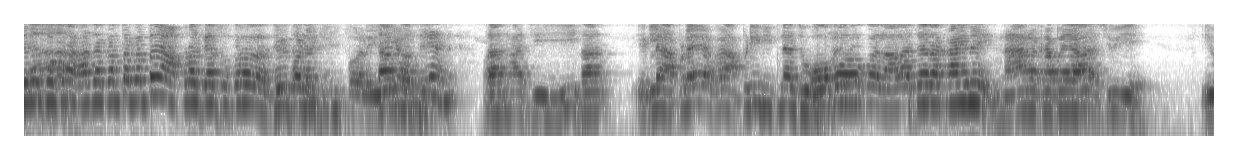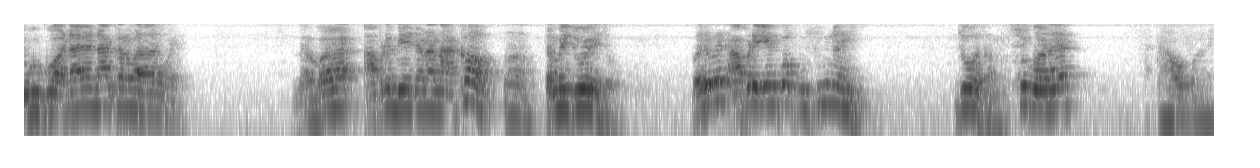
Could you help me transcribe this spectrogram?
એને. છોકરા હાજા કરતા કરતા આપણા ઘેર છોકરા પડે એટલે આપણે હવે આપણી રીતના જોવું? કોઈ લાલાચે રખાય નહીં. ના રખા ભાઈ આ તાર- એવું ગોડાયા ના કરવા. એટલે હવે આપણે બે જણા નાખો. તમે જોઈ જો. બરાબર? આપણે એમ કોઈ પૂછવું નહીં. જુઓ તમે. શું બને? ધાવ બને.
